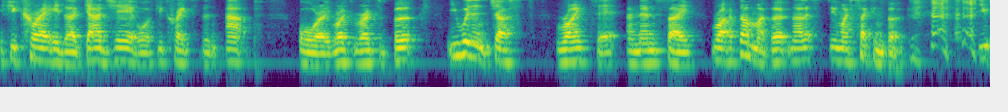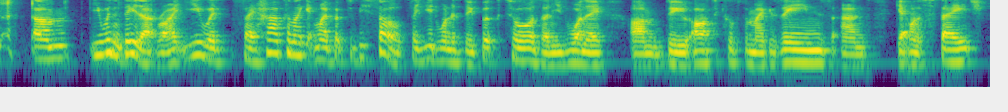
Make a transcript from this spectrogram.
if you created a gadget or if you created an app or wrote, wrote a book, you wouldn't just write it and then say, right, I've done my book, now let's do my second book. you, um, you wouldn't do that, right? You would say, how can I get my book to be sold? So you'd want to do book tours and you'd want to um, do articles for magazines and get on a stage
